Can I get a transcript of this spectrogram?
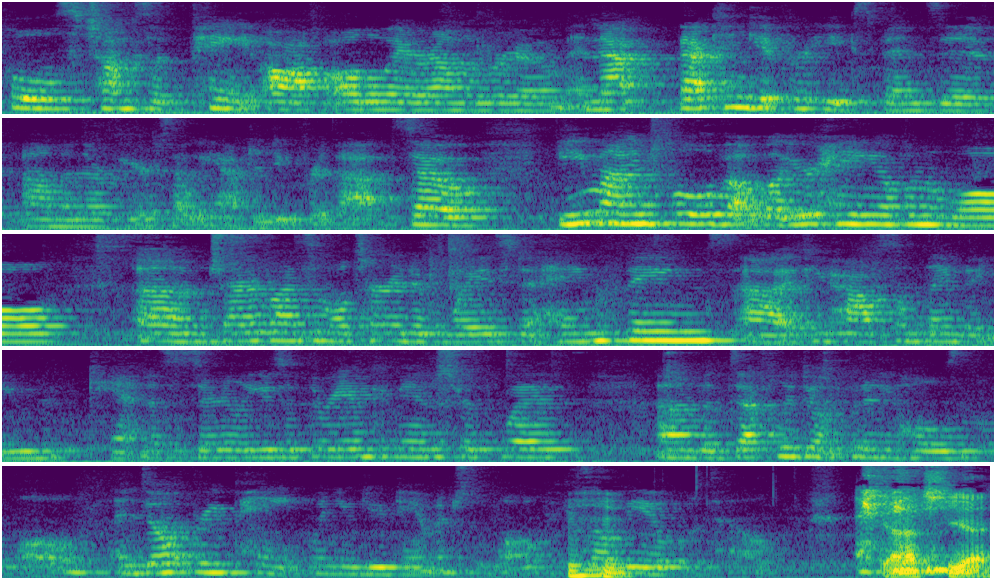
pulls chunks of paint off all the way around the room, and that that can get pretty expensive. Um, and the repairs that we have to do for that. So be mindful about what you're hanging up on the wall. Um, try to find some alternative ways to hang things. Uh, if you have something that you can't necessarily use a 3M command strip with, um, but definitely don't put any holes in the wall, and don't repaint when you do damage the wall because I'll be able to tell. Gotcha.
